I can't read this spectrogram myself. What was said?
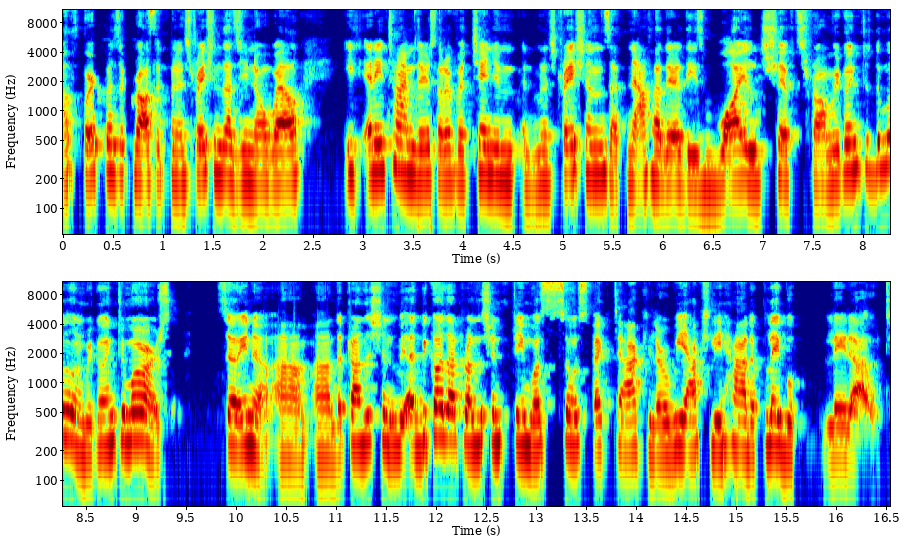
of purpose across administrations, as you know well. anytime there's sort of a change in administrations at NASA, there are these wild shifts from we're going to the moon, we're going to Mars. So you know, um, uh, the transition because our transition team was so spectacular, we actually had a playbook laid out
